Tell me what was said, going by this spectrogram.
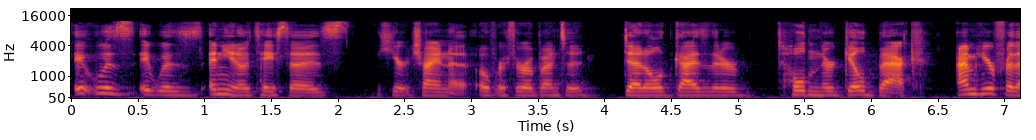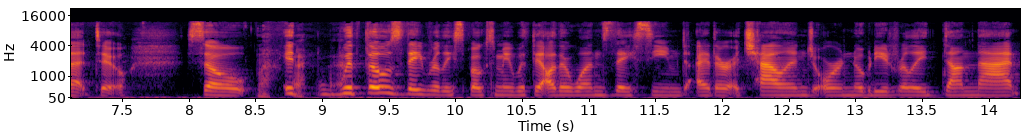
it was it was and you know Teysa is here trying to overthrow a bunch of dead old guys that are holding their guild back. I'm here for that too. So it with those they really spoke to me. With the other ones they seemed either a challenge or nobody had really done that.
